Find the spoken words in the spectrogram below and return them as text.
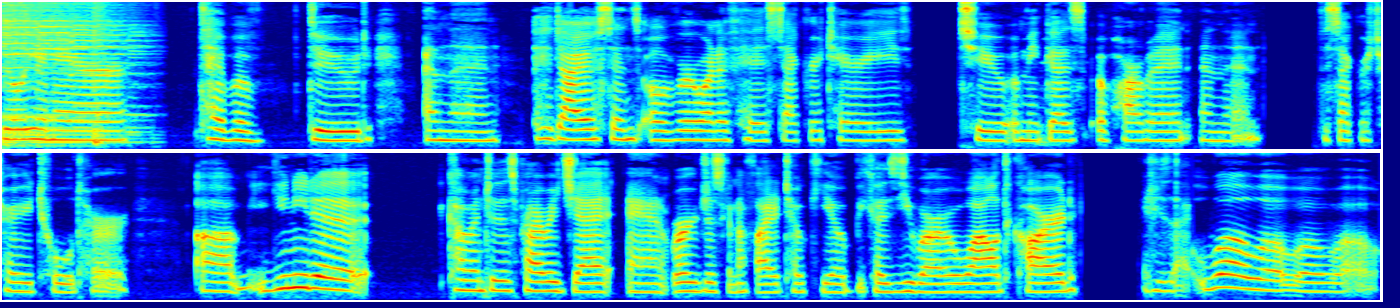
billionaire type of dude and then Hideo sends over one of his secretaries to Emika's apartment, and then the secretary told her, um, You need to come into this private jet, and we're just gonna fly to Tokyo because you are a wild card. And she's like, Whoa, whoa, whoa, whoa.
